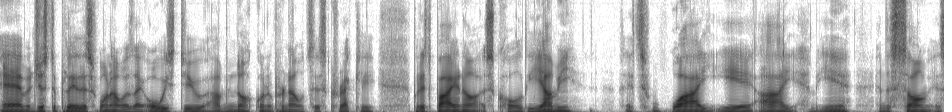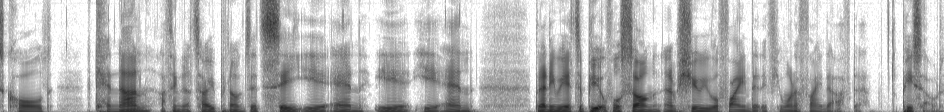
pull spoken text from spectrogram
Um, and just to play this one out as I always do, I'm not going to pronounce this correctly, but it's by an artist called Yami. It's Y A I M A, and the song is called Canaan. I think that's how you pronounce it C A N A A N. But anyway, it's a beautiful song, and I'm sure you will find it if you want to find it after. Peace out.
